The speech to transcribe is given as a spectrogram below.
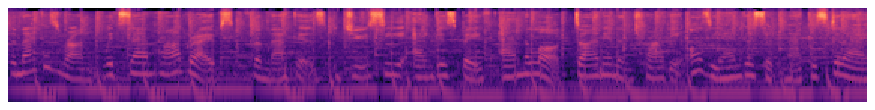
The Macca's Run with Sam Hargreaves for Macca's juicy Angus beef and the lot. Dine in and try the Aussie Angus at Macca's today.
